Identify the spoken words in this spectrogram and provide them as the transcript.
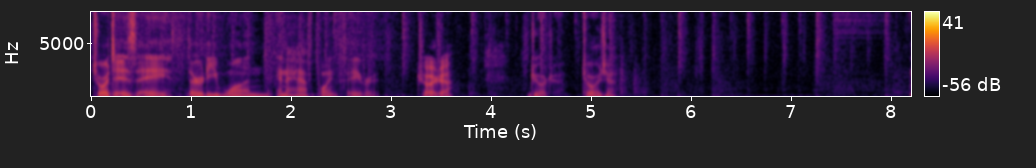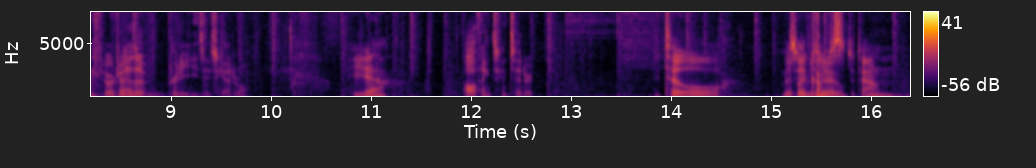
Georgia is a 31 and a half point favorite. Georgia. Georgia. Georgia. Georgia has a pretty easy schedule, Yeah. all things considered. Until They play Mizzou comes Mizzou. to town. Mm-hmm.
